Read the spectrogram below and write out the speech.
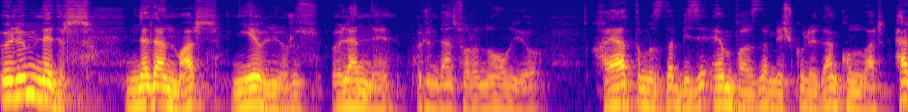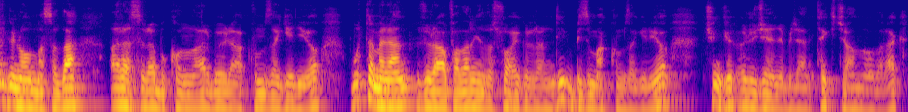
Ölüm nedir? Neden var? Niye ölüyoruz? Ölen ne? Ölümden sonra ne oluyor? Hayatımızda bizi en fazla meşgul eden konular. Her gün olmasa da ara sıra bu konular böyle aklımıza geliyor. Muhtemelen zürafaların ya da su aygırlarının değil bizim aklımıza geliyor. Çünkü öleceğini bilen tek canlı olarak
